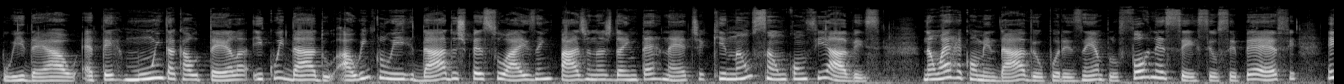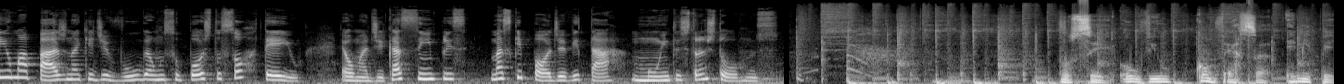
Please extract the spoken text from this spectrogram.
O ideal é ter muita cautela e cuidado ao incluir dados pessoais em páginas da internet que não são confiáveis. Não é recomendável, por exemplo, fornecer seu CPF em uma página que divulga um suposto sorteio. É uma dica simples, mas que pode evitar muitos transtornos. Você ouviu Conversa MP,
